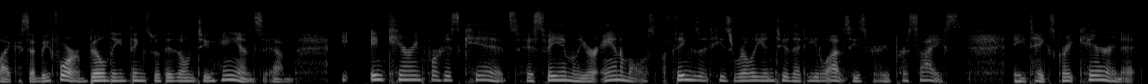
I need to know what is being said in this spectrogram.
like I said before, building things with his own two hands, um, in caring for his kids, his family, or animals, things that he's really into that he loves. He's very precise. He takes great care in it.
